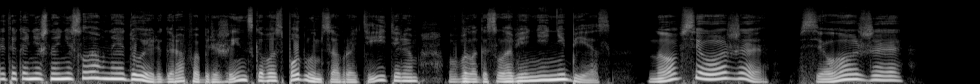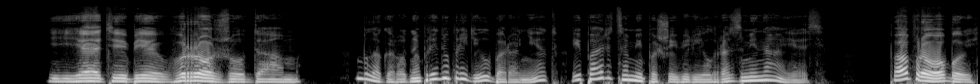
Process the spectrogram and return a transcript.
Это, конечно, не славная дуэль графа Брежинского с подлым совратителем в благословении небес. Но все же, все же... «Я тебе в рожу дам!» Благородно предупредил баронет и пальцами пошевелил, разминаясь. «Попробуй!»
